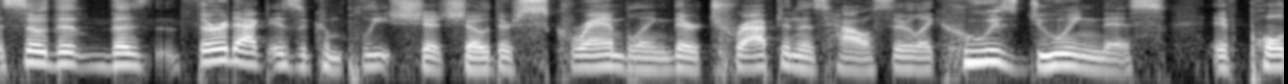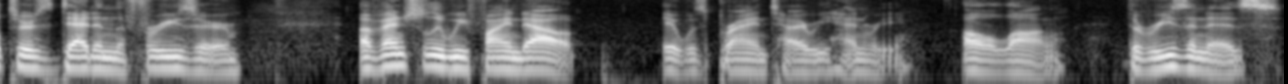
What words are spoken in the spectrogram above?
so the the third act is a complete shit show. They're scrambling. They're trapped in this house. They're like, who is doing this? If Poulter's dead in the freezer, eventually we find out it was Brian Tyree Henry all along. The reason is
